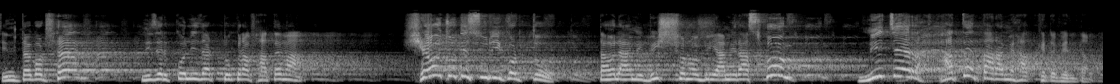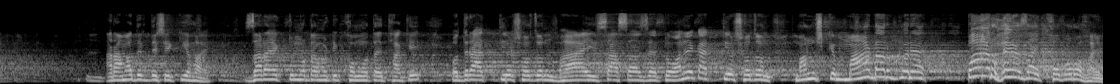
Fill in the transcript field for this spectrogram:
চিন্তা করছে? নিজের কলিজার টুকরা ফাতেমা। সেও যদি চুরি করত, তাহলে আমি বিশ্ব নবী, আমি রাসুল। নিজের হাতে তার আমি হাত কেটে ফেলতাম। আর আমাদের দেশে কি হয়? যারা একটু মোটামুটি ক্ষমতায় থাকে, ওদের আত্মীয় স্বজন, ভাই, চাচা জ্যাঠো অনেক আত্মীয় স্বজন মানুষকে মার্ডার করে পার হয়ে যায়, খবরও হয়।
